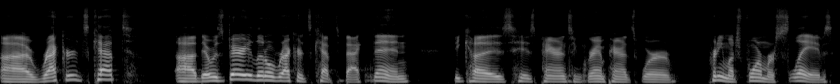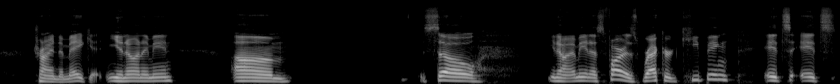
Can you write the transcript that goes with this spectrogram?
uh, records kept. Uh, there was very little records kept back then because his parents and grandparents were pretty much former slaves trying to make it. You know what I mean? Um, so, you know, I mean, as far as record keeping, it's it's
